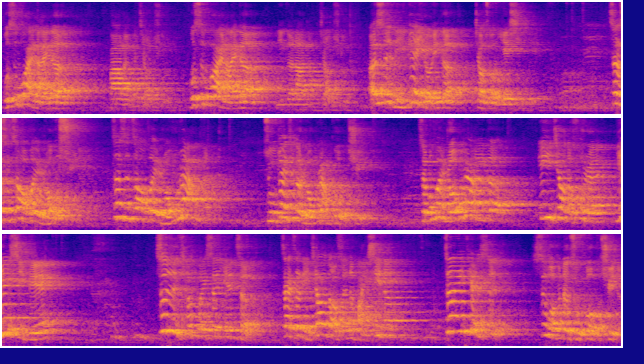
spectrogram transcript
不是外来的巴兰的教训，不是外来的尼格拉党教训。而是里面有一个叫做耶喜别，这是教会容许的，这是教会容让的。主对这个容让过不去，怎么会容让一个异教的妇人耶喜别自称为圣言者，在这里教导神的百姓呢？这一件事是我们的主过不去的。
